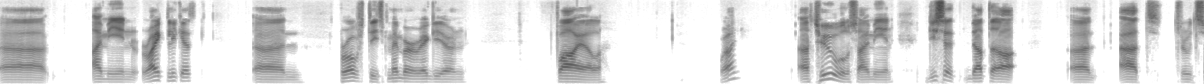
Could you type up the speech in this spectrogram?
Uh, I mean, right click it and browse this memory region file. What? Uh, tools, I mean. This is data uh, at truth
